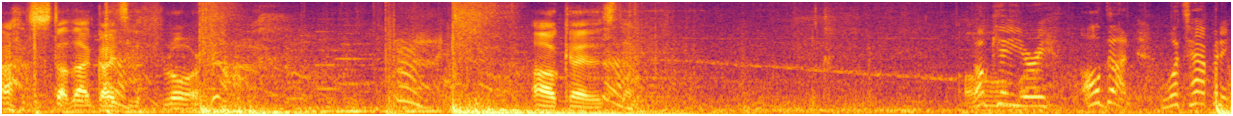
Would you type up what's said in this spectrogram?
Stuck that guy to the floor. Okay, this thing. Oh, Okay, Yuri, all done. What's happening?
